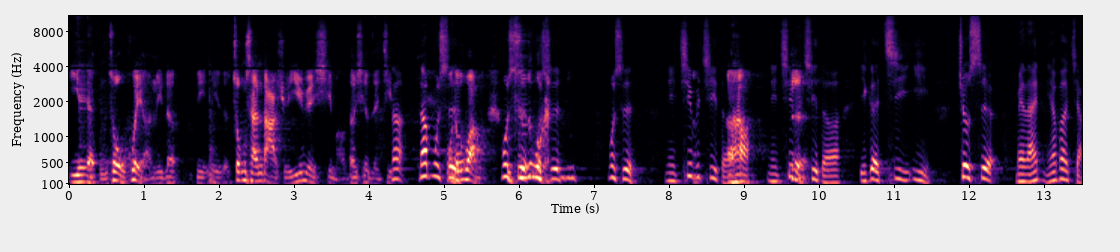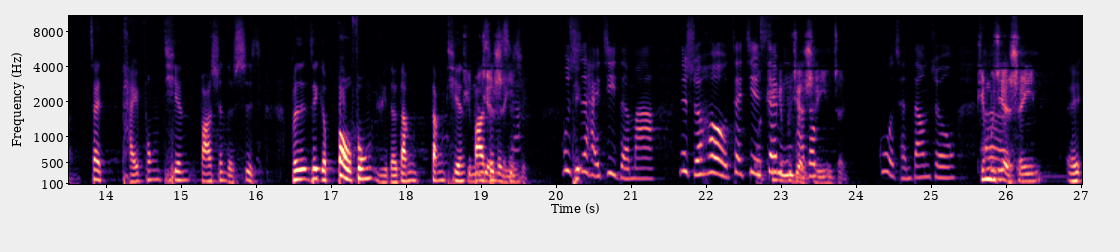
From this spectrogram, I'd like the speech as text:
演奏会啊，你的你你的中山大学音乐系嘛，我到现在记得。那那牧师我都忘了，牧师牧师牧师。你记不记得哈？你记不记得一个记忆？就是美兰，你要不要讲在台风天发生的事情？不是这个暴风雨的当当天发生的事情。牧师还记得吗？那时候在建三明堂的过程当中，听不见声音。哎，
